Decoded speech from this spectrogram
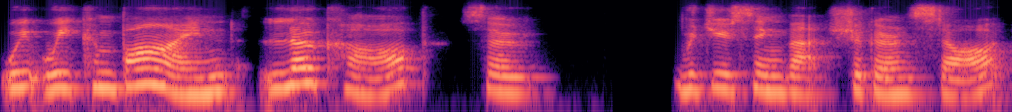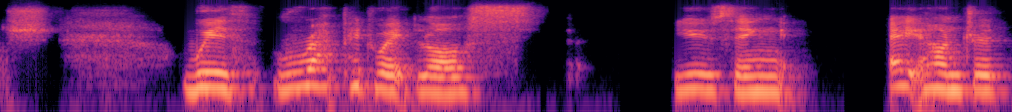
we, we combine low carb, so reducing that sugar and starch, with rapid weight loss using 800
